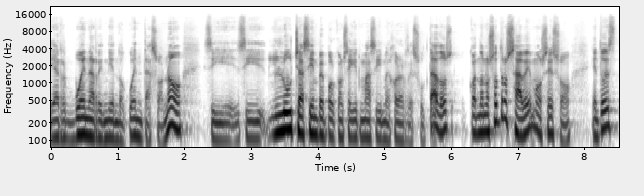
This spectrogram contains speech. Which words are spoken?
es buena rindiendo cuentas o no, si lucha siempre por conseguir más y mejores resultados. Cuando nosotros sabemos eso, entonces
